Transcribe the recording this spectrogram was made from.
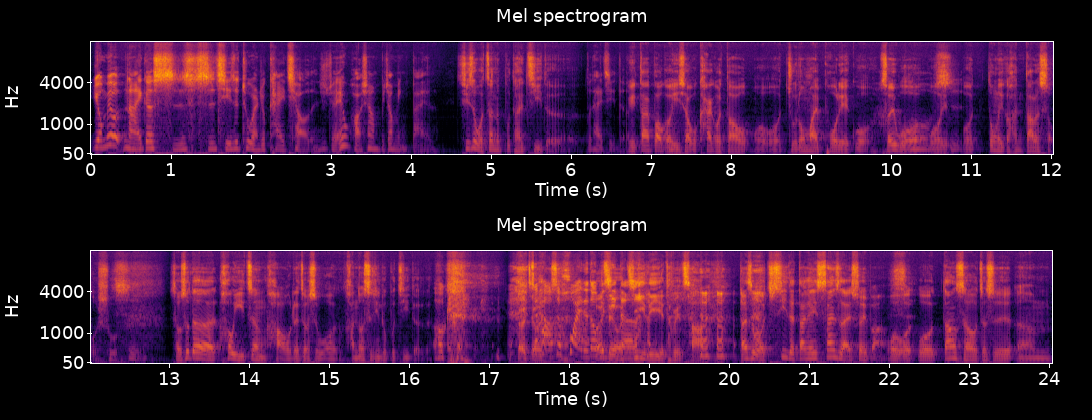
有没有哪一个时时期是突然就开窍了？你就觉得，哎，我好像比较明白了。其实我真的不太记得，不太记得。给大家报告一下，我开过刀，我我主动脉破裂过，所以我、哦、我我动了一个很大的手术。是手术的后遗症，好的就是我很多事情都不记得了。OK，最好是坏的都不记得。而且我记忆力也特别差，但是我记得大概三十来岁吧。我我我当时候就是嗯，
